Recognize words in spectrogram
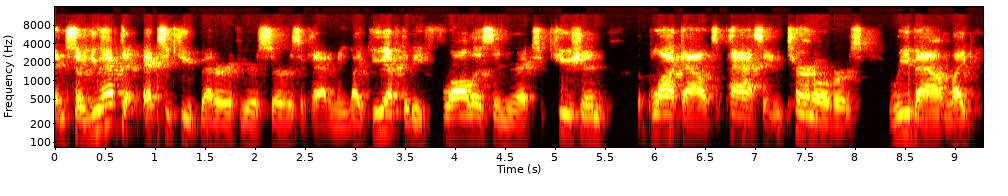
And so you have to execute better if you're a service academy. Like you have to be flawless in your execution, the blockouts, passing, turnovers, rebound. Like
